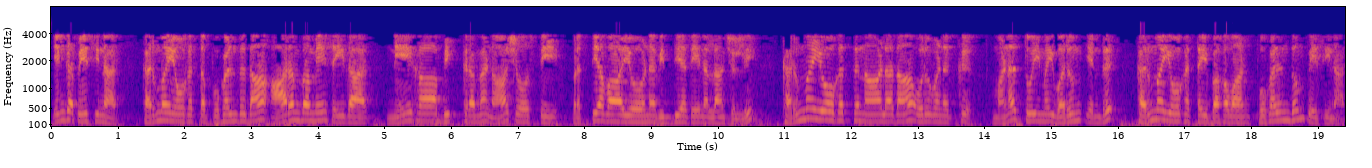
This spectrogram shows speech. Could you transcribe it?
எங்க பேசினார்? கர்மயோகத்தை புகழ்ந்துதான் ஆரம்பமே செய்தார். நேகாபிக்ரம நாசோஸ்தி பிரத்யவாயோன வித்தியதேனெல்லாம் சொல்லி கர்மயோகத்தினாலதான் ஒருவனுக்கு மன தூய்மை வரும் என்று கர்மயோகத்தை பகவான் புகழ்ந்தும் பேசினார்.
